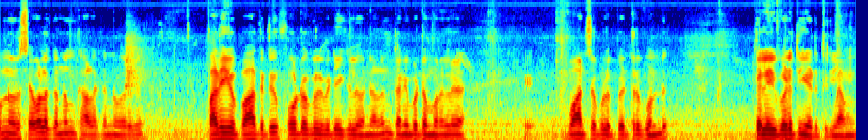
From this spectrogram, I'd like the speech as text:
இன்னொரு செவலக்கண்ணும் காலக்கன்று வருது. பதிவை பார்த்துட்டு ஃபோட்டோக்கள் வீடியோக்கள் வேணாலும் தனிப்பட்ட முறையில் வாட்ஸ்அப்பில் பெற்றுக்கொண்டு தெளிவுபடுத்தி எடுத்துக்கலாங்க.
